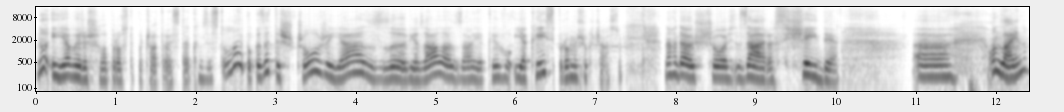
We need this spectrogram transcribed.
Ну і я вирішила просто почати ось так зі стола і показати, що ж я зв'язала за якого, якийсь проміжок часу. Нагадаю, що зараз ще йде е, онлайн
